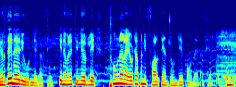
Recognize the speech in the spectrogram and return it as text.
हेर्दै नहेरी उड्ने गर्थे किनभने तिनीहरूले ठुङ्नलाई एउटा पनि फल त्यहाँ झुन्डिएको हुँदैनथ्यो।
